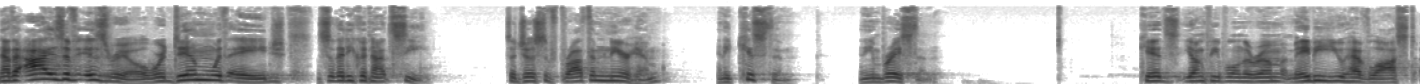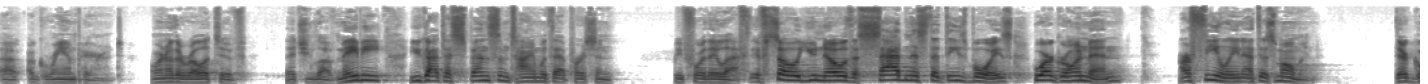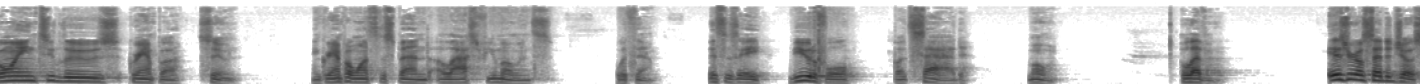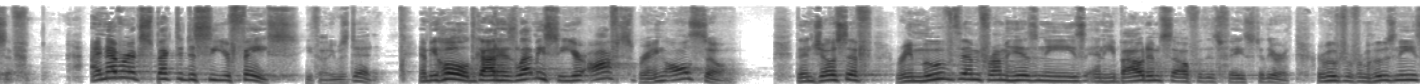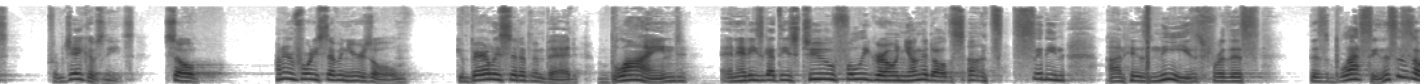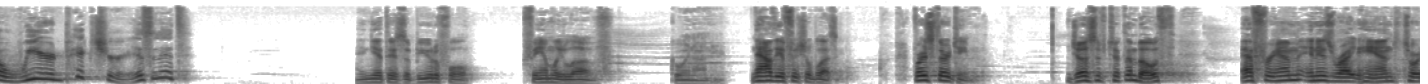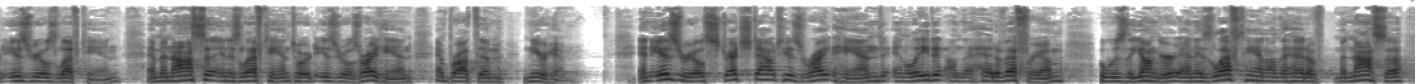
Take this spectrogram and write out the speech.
Now the eyes of Israel were dim with age, so that he could not see. So Joseph brought them near him, and he kissed them, and he embraced them. Kids, young people in the room, maybe you have lost a, a grandparent or another relative that you love. Maybe you got to spend some time with that person before they left. If so, you know the sadness that these boys, who are grown men, are feeling at this moment. They're going to lose Grandpa soon. And Grandpa wants to spend a last few moments with them. This is a beautiful but sad moment. 11. Israel said to Joseph, I never expected to see your face. He thought he was dead. And behold, God has let me see your offspring also. Then Joseph removed them from his knees, and he bowed himself with his face to the earth. Removed them from whose knees? from Jacob's knees. So, 147 years old, can barely sit up in bed, blind, and yet he's got these two fully grown young adult sons sitting on his knees for this, this blessing. This is a weird picture, isn't it? And yet there's a beautiful family love going on here. Now, the official blessing. Verse 13 Joseph took them both Ephraim in his right hand toward Israel's left hand, and Manasseh in his left hand toward Israel's right hand, and brought them near him. And Israel stretched out his right hand and laid it on the head of Ephraim, who was the younger, and his left hand on the head of Manasseh,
